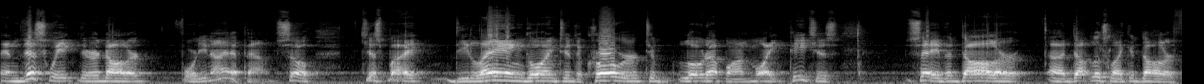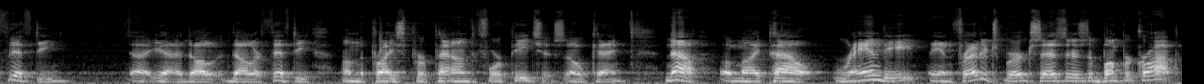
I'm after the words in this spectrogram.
and this week they're $1.49 a pound. So just by delaying going to the Kroger to load up on white peaches, save a dollar, uh, looks like a dollar fifty. Uh, yeah, a dollar, dollar fifty on the price per pound for peaches. Okay. Now, uh, my pal Randy in Fredericksburg says there's a bumper crop.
